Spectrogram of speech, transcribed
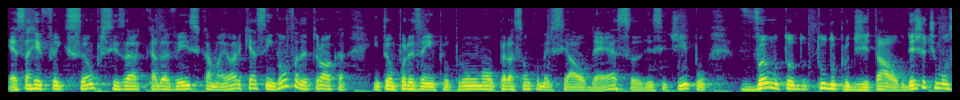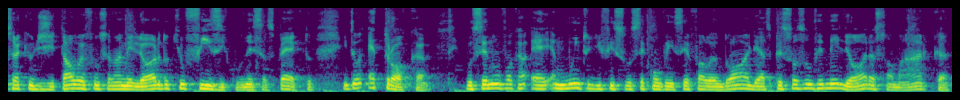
essa reflexão precisa cada vez ficar maior, que é assim, vamos fazer troca? Então, por exemplo, para uma operação comercial dessa, desse tipo, vamos todo, tudo para o digital? Deixa eu te mostrar que o digital vai funcionar melhor do que o físico nesse aspecto. Então é troca. Você não é, é muito difícil você convencer falando, olha, as pessoas vão ver melhor a sua marca,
